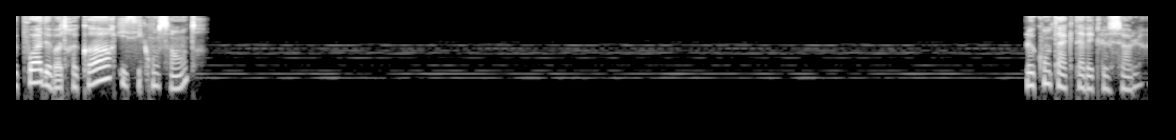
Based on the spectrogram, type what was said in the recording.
Le poids de votre corps qui s'y concentre. le contact avec le sol.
